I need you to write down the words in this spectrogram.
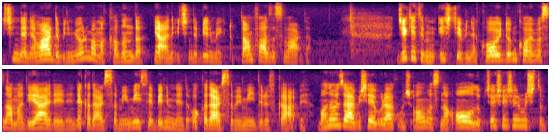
İçinde ne vardı bilmiyorum ama kalındı. Yani içinde bir mektuptan fazlası vardı. Ceketimin iç cebine koydum koymasına ama diğerleriyle ne kadar samimi ise benimle de o kadar samimiydi Rıfkı abi. Bana özel bir şey bırakmış olmasına oldukça şaşırmıştım.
